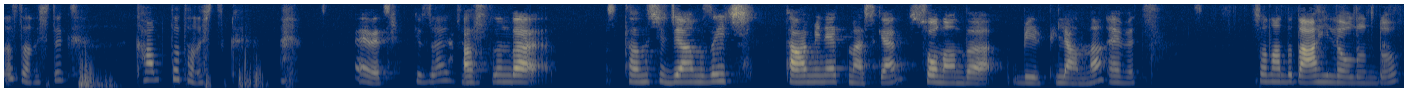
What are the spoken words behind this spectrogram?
Nasıl tanıştık? Kampta tanıştık. Evet, Güzeldi. aslında tanışacağımızı hiç tahmin etmezken son anda bir planla. Evet. Son anda dahil olundu.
